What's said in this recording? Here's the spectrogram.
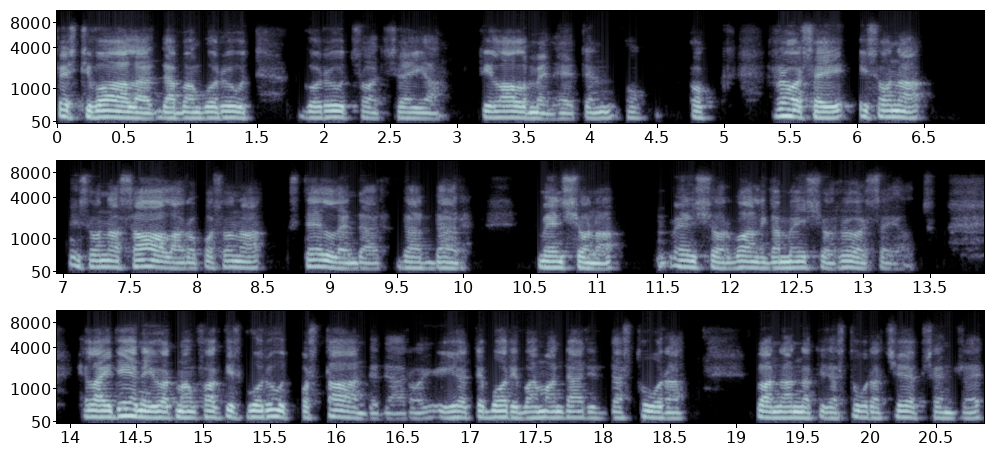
festivaler där man går ut, går ut så att säga till allmänheten och, och rör sig i sådana i såna salar och på sådana ställen där, där, där människorna, människor, vanliga människor rör sig. Alltså. Hela idén är ju att man faktiskt går ut på stan det där och i Göteborg var man där i det där stora, bland annat i det stora köpcentret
